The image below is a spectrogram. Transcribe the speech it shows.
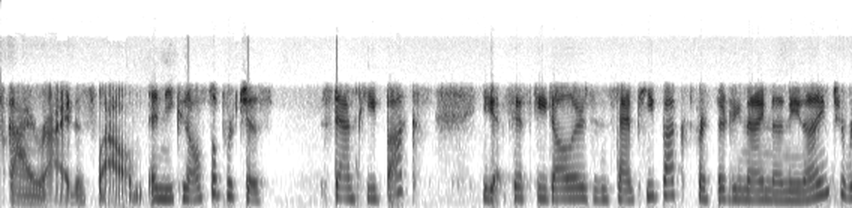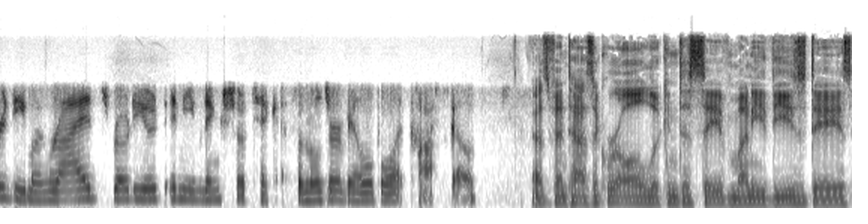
Sky Ride as well. And you can also purchase Stampede Bucks. You get fifty dollars in Stampede Bucks for thirty nine ninety nine to redeem on rides, rodeo, and evening show tickets, and those are available at Costco. That's fantastic. We're all looking to save money these days.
